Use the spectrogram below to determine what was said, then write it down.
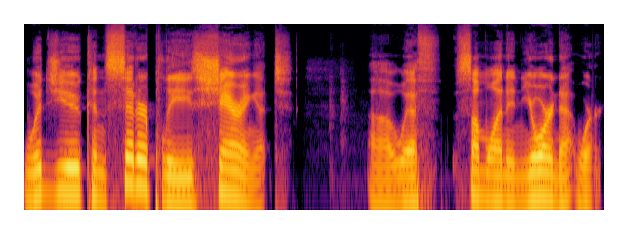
would you consider please sharing it uh, with someone in your network?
